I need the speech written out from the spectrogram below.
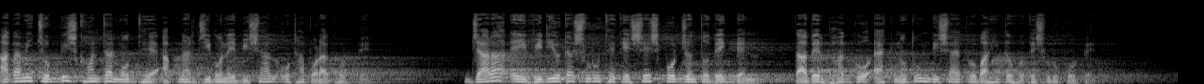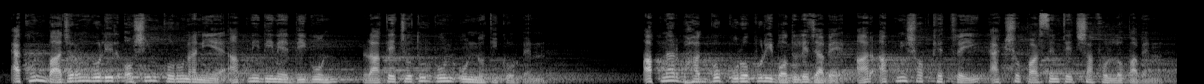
আগামী চব্বিশ ঘণ্টার মধ্যে আপনার জীবনে বিশাল ওঠাপড়া ঘটবে। যারা এই ভিডিওটা শুরু থেকে শেষ পর্যন্ত দেখবেন, তাদের ভাগ্য এক নতুন দিশায় প্রবাহিত হতে শুরু করবে। এখন বাজরঙ্গলির অসীম করুণা নিয়ে আপনি দিনে দ্বিগুণ, রাতে চতুর্গুণ উন্নতি করবেন। আপনার ভাগ্য পুরোপুরি বদলে যাবে আর আপনি সব ক্ষেত্রেই একশো পার্সেন্টেজ সাফল্য পাবেন।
